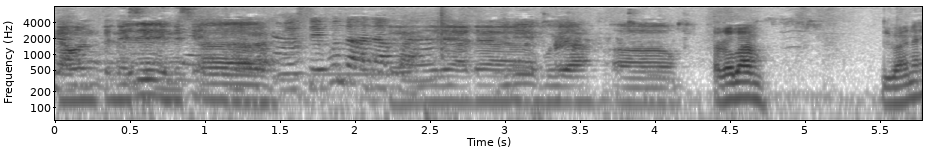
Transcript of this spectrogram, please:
kawan tenis ini sih. eh, WC pun tak ada apa. Ya, Jadi ada Ini ibu ya. eh, Halo bang, di mana?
